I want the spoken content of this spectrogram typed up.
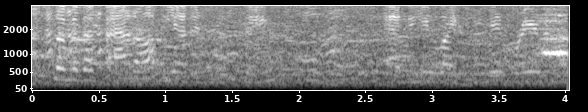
To some of the fat off. He had it and he like it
